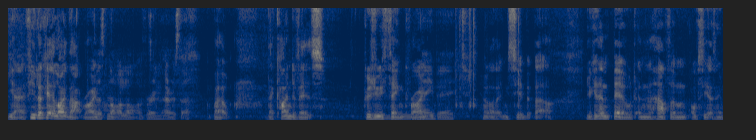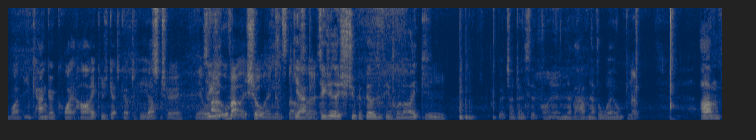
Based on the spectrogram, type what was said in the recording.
Yeah, if you look at it like that, right? There's not a lot of room there, is there? Well, there kind of is. Because you think, right? Maybe. Oh, let me see a bit better. You can then build and then have them. Obviously, that's only wide, but you can go quite high because you get to go up to here. That's true. Yeah, So without, you- without it shorting and stuff. yeah, So. so you do those stupid builds that people like, Mm, which I don't see the point in. Never have, never will. no. Um,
